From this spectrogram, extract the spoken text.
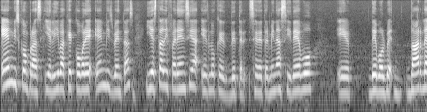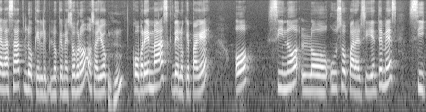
en mis compras y el IVA que cobré en mis ventas y esta diferencia es lo que deter, se determina si debo eh, devolver, darle a la SAT lo que, lo que me sobró, o sea, yo uh -huh. cobré más de lo que pagué o si no lo uso para el siguiente mes si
